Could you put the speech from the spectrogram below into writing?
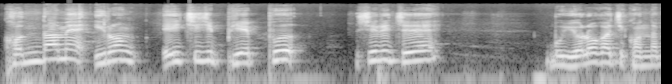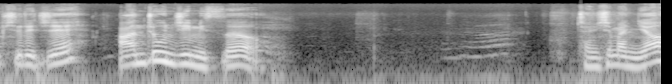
건담의 이런 HGBF 시리즈에 뭐 여러 가지 건담 시리즈에 안 좋은 점이 있어요. 잠시만요.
